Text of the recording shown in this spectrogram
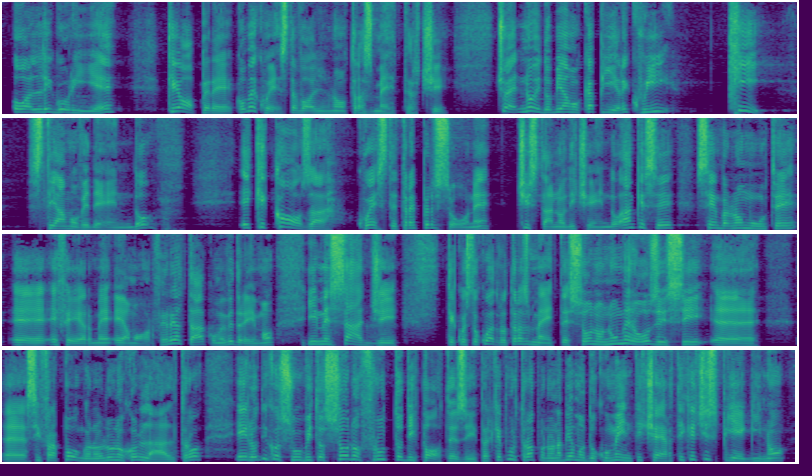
o allegorie che opere come questa vogliono trasmetterci. Cioè noi dobbiamo capire qui chi stiamo vedendo e che cosa queste tre persone ci stanno dicendo, anche se sembrano mute e, ferme e amorfe. In realtà, come vedremo, i messaggi che questo quadro trasmette sono numerosi, sì, eh, eh, si frappongono l'uno con l'altro e lo dico subito, sono frutto di ipotesi, perché purtroppo non abbiamo documenti certi che ci spieghino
